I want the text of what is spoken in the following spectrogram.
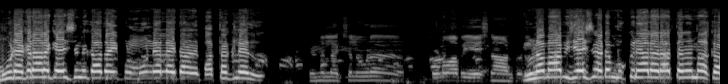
మూడు ఎకరాలకు వేసింది కదా? ఇప్పుడు మూడు నెలలు అయితే పత్తకలేదు రెండు లక్షలు కూడా రుణమాఫీ చేసినా అంటున్నారు. రుణమాఫీ చేసినట్టు ముక్కు నెల రాస్తానని మాకు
